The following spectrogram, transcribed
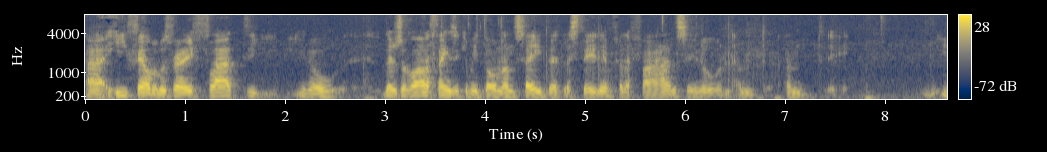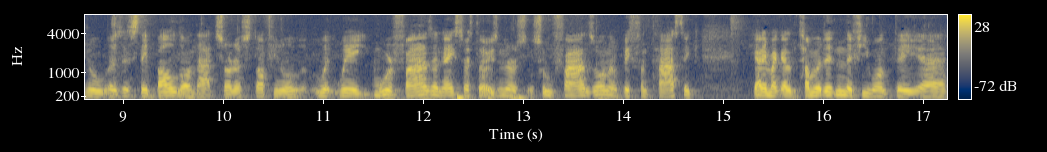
uh, he felt it was very flat. You know, there's a lot of things that can be done inside the, the stadium for the fans. You know, and and, and you know, as they build on that sort of stuff, you know, with, with more fans, an extra thousand or so fans on, it'd be fantastic. You gotta make it intimidating if you want the. Uh,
